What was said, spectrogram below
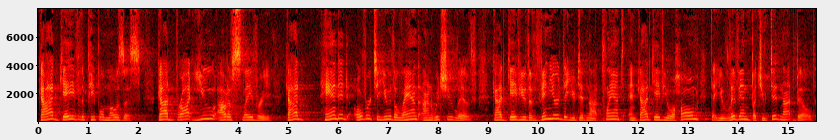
God gave the people Moses. God brought you out of slavery. God handed over to you the land on which you live. God gave you the vineyard that you did not plant, and God gave you a home that you live in, but you did not build.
